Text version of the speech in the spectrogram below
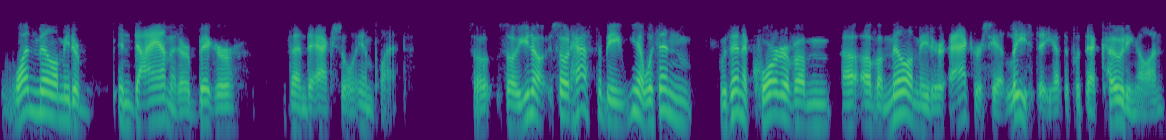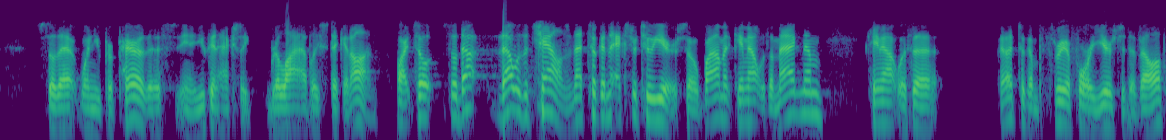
one millimeter in diameter bigger than the actual implant. So, so you know, so it has to be, you know, within within a quarter of a uh, of a millimeter accuracy at least that you have to put that coating on, so that when you prepare this, you know, you can actually reliably stick it on. All right, so so that that was a challenge, and that took an extra two years. So Biomet came out with a Magnum, came out with a that took them three or four years to develop,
